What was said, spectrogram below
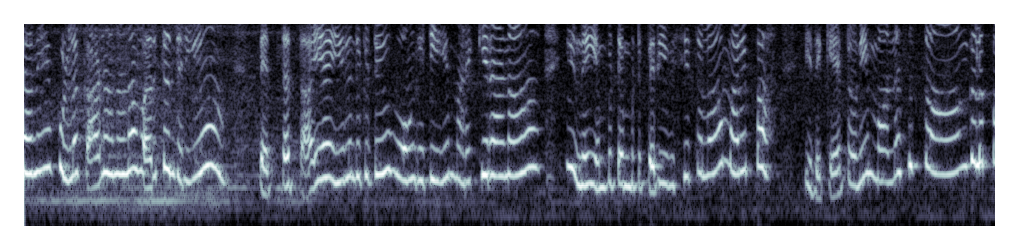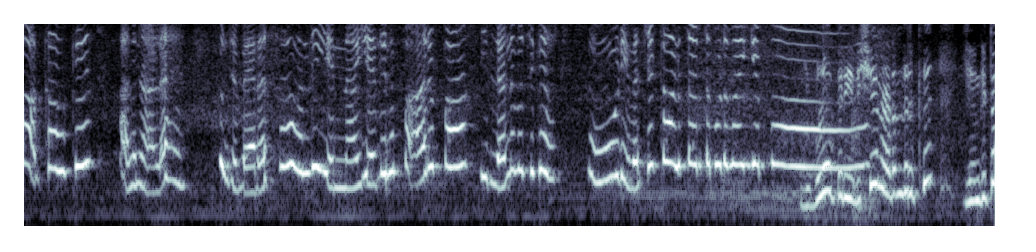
தானே புள்ள காணானா வருத்தம் தெரியும். பெத்த தாயா இருந்துக்கிட்டு உங்ககிட்டயே மறைக்கிறானா? இன்னும் எம்பிட்டு எம்பிட்டு பெரிய விஷயத்தெல்லாம் மறைப்பா. இதை கேட்டோன்னே மனசு தாங்கலப்பா அக்காவுக்கு அதனால கொஞ்சம் வெரசா வந்து என்ன ஏதுன்னு பாருப்பா. இல்லைன்னு வச்சுக்க மூடி வச்சு காலு தடுத்து போடுவாங்கப்பா இவ்வளவு பெரிய விஷயம் நடந்திருக்கு. என்கிட்ட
